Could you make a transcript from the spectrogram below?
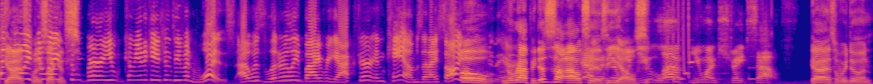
had Guys, no 20 idea where, seconds. com- where you, communications even was. I was literally by reactor and cams, and I saw you. Oh, over this is how Alex Yeah, is. He then when yells. you left, you went straight south. Guys, what are we doing?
